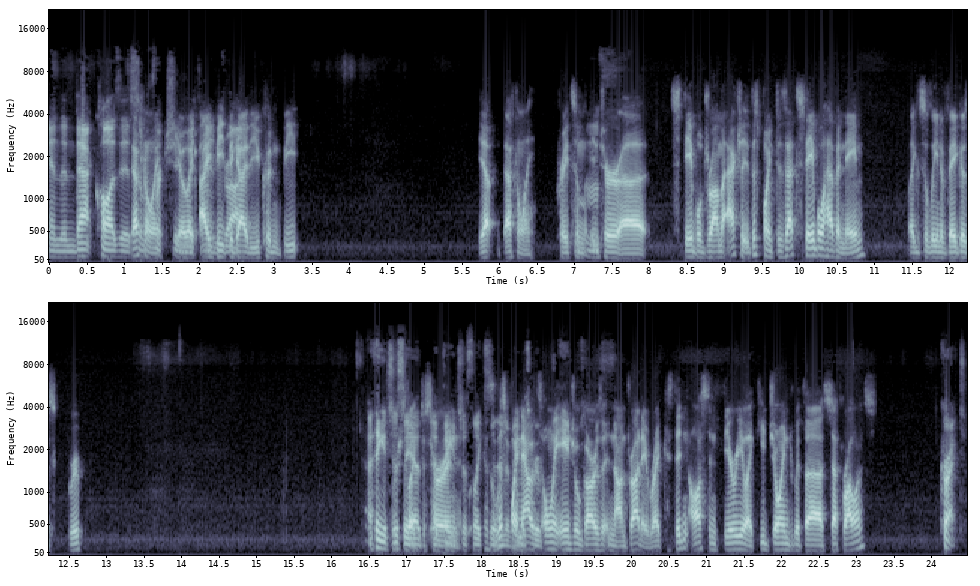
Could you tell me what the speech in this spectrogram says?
And then that causes some friction. You know, like I beat the guy that you couldn't beat. Yep, definitely. Create some Mhm. inter uh, stable drama. Actually, at this point, does that stable have a name? Like Zelina Vega's group? I think it's just, like yeah, just her and- it's just like the at this point now Vega's it's only Angel Garza and Andrade, right? Because didn't Austin Theory like he joined with uh, Seth Rollins? correct.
